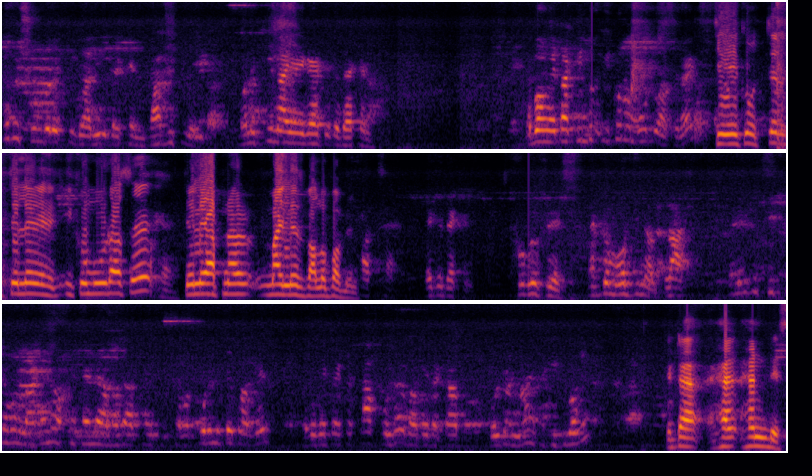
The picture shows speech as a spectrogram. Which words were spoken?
খুবই সুন্দর একটি গাড়ি দেখেন গাজীপুর মানে কি নাই এই গাড়িটিতে দেখেন। এবং এটা কিন্তু ইকোনো মোটো আছে রাইট ইকো- তেলে ইকো মোড আছে। হ্যাঁ। তেলে আপনার মাইলেজ ভালো পাবেন। আচ্ছা এই যে দেখেন খুবই ফ্রেশ একদম অরিজিনাল ব্ল্যাক এটা যদি সিট কভার লাগানো আপনি চাইলে আলাদা আপনি সিট কভার করে নিতে পারবেন। এবং এটা একটা কাপ হোল্ডার বা এটা কাপ হোল্ডার না এটা কি বলে? এটা হ্যান্ডেস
